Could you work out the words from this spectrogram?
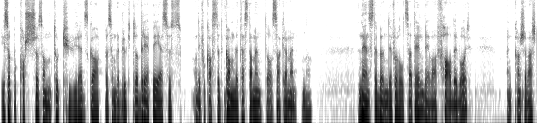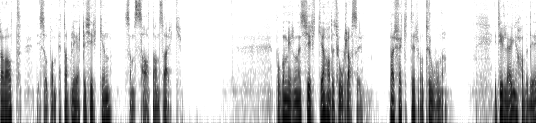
De så på korset som torturredskapet som ble brukt til å drepe Jesus, og de forkastet Gamle testamentet og sakramentene. Den eneste bønnen de forholdt seg til, det var Fader vår, men kanskje verst av alt, de så på den etablerte kirken som Satans verk. Bogomillenes kirke hadde to klasser, perfekter og troende. I tillegg hadde de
